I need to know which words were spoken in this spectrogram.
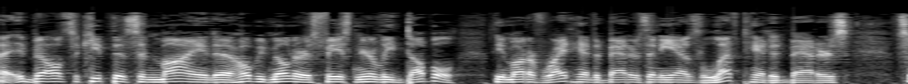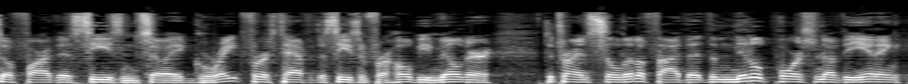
Uh, also keep this in mind. Uh, Hoby Milner has faced nearly double the amount of right-handed batters than he has left-handed batters so far this season. So a great first half of the season for Hoby Milner to try and solidify the, the middle portion of the inning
